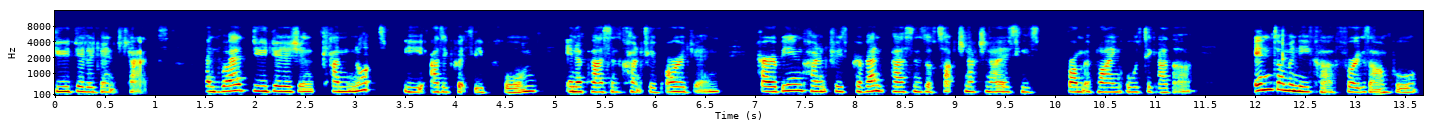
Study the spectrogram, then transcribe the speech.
due diligence checks, and where due diligence cannot be adequately performed in a person's country of origin, Caribbean countries prevent persons of such nationalities from applying altogether. In Dominica, for example,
